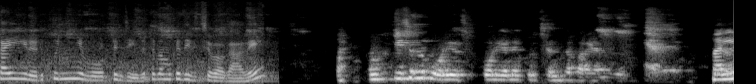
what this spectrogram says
കയ്യിലൊരു കുഞ്ഞു വോട്ടും ചെയ്തിട്ട് നമുക്ക് തിരിച്ചു പോകാവേ. എന്താ പറയാനുള്ളത്? നല്ല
